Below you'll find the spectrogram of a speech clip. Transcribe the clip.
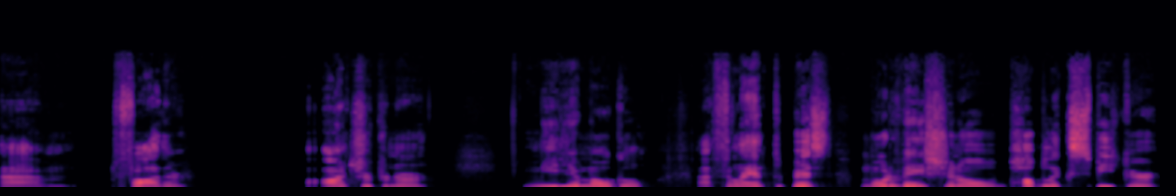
um, father, entrepreneur, media mogul, philanthropist, motivational public speaker,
